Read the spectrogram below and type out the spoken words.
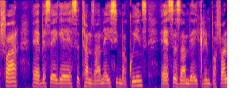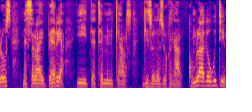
far eh bese ke seTanzania iSimba Queens eh seZambia iGreen Buffaloes neseLiberia iDetermined Girls. Ngizwe ke zokudlala khumbula ke ukuthi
